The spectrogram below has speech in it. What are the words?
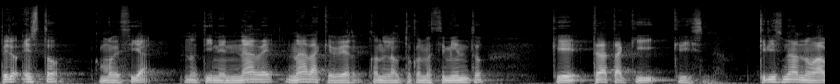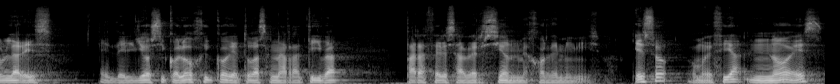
pero esto, como decía, no tiene nada, nada que ver con el autoconocimiento que trata aquí Krishna. Krishna no habla de eso, del yo psicológico, de toda esa narrativa para hacer esa versión mejor de mí mismo. Eso, como decía, no es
